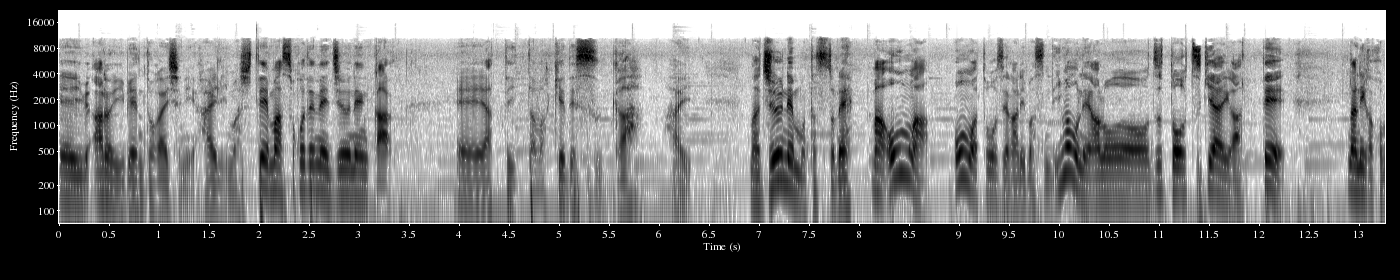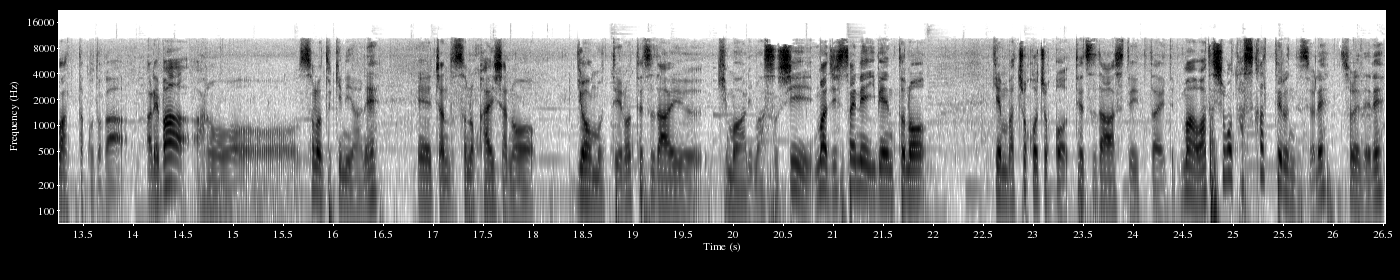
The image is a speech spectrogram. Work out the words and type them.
えー、あるイベント会社に入りましてまあそこでね10年間えー、やっていったわけですが、はい。まあ、10年も経つとね、まあ、恩は恩は当然ありますんで今もね、あの、ずっと付き合いがあって何か困ったことがあれば、あの、その時にはね、えー、ちゃんとその会社の業務っていうのを手伝う気もありますし、まあ、実際ねイベントの現場ちょこちょこ手伝わせていただいてまあ私も助かってるんですよねそれでね、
